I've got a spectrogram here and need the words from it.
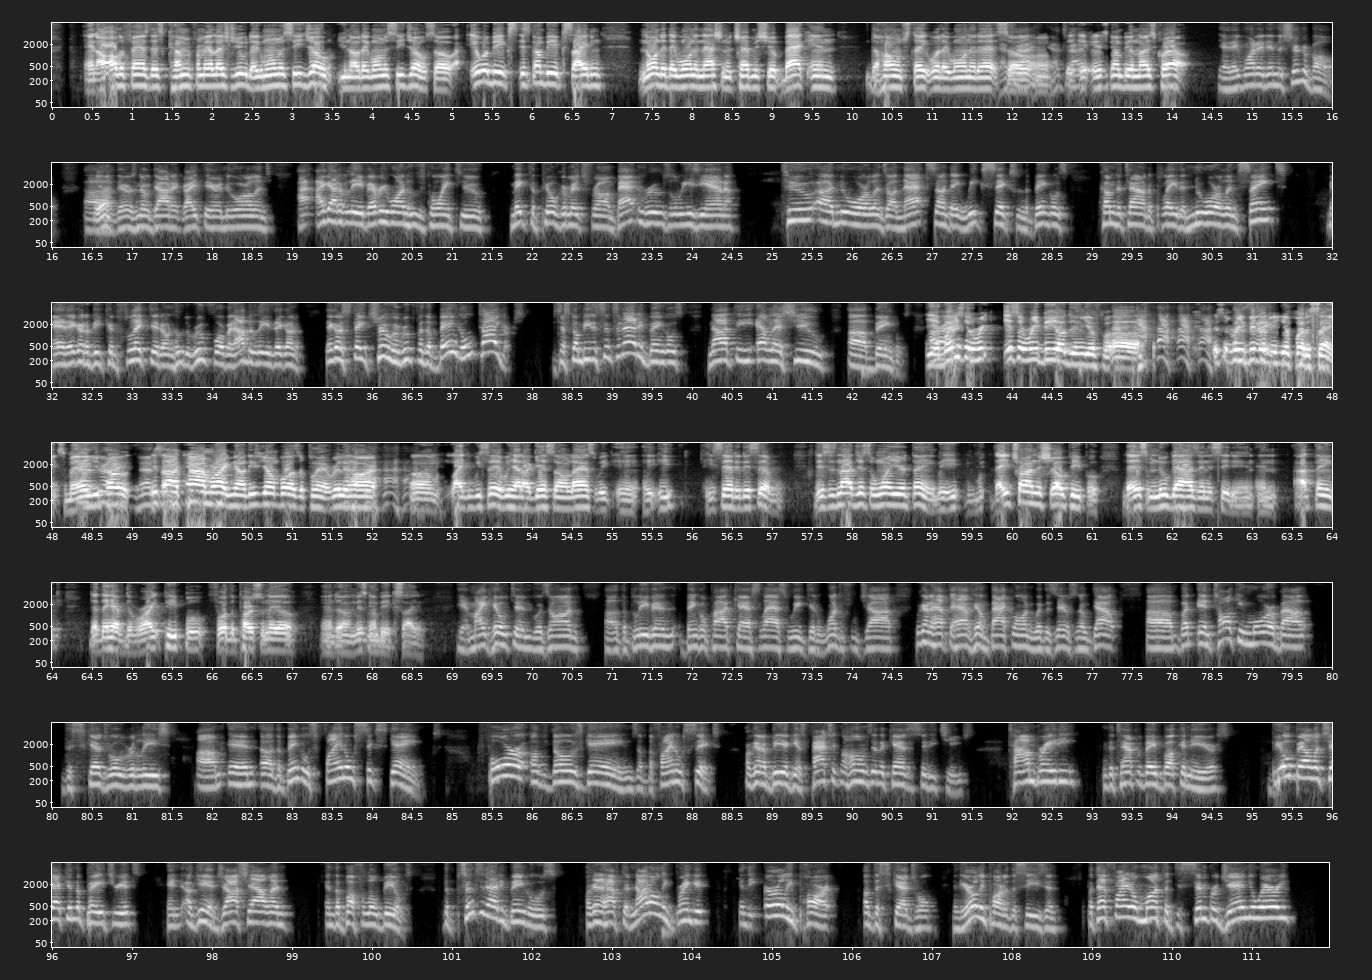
and all the fans that's coming from LSU, they want to see Joe. You know, they want to see Joe. So it would be it's gonna be exciting knowing that they won the national championship back in the home state where they it at. That's so right, um, right. it- it's gonna be a nice crowd. Yeah, they won it in the Sugar Bowl. Uh, Yeah. There's no doubt it right there in New Orleans. I, I got to believe everyone who's going to make the pilgrimage from Baton Rouge, Louisiana to uh, New Orleans on that Sunday, week six, when the Bengals come to town to play the New Orleans Saints. Man, they're going to be conflicted on who to root for, but I believe they're going to they're going to stay true and root for the Bengal Tigers. It's just going to be the Cincinnati Bengals, not the LSU uh, Bengals. Yeah, but right. it's a re- it's a rebuilding year for uh it's a rebuilding year for the Saints, man. That's you know, That's it's right. our time right now. These young boys are playing really hard. Um, like we said, we had our guest on last week, and he he, he said it himself. This is not just a one year thing. We, they trying to show people there's some new guys in the city, and, and I think that they have the right people for the personnel, and um, it's going to be exciting. Yeah, Mike Hilton was on uh, the Bleav in Bengal podcast last week, did a wonderful job. We're going to have to have him back on with us, there's no doubt. Uh, but in talking more about the schedule release, um, in uh, the Bengals' final six games, four of those games of the final six are going to be against Patrick Mahomes and the Kansas City Chiefs, Tom Brady and the Tampa Bay Buccaneers, Bill Belichick and the Patriots, and again, Josh Allen and the Buffalo Bills. The Cincinnati Bengals are going to have to not only bring it in the early part of the schedule, in the early part of the season, but that final month of December, January,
